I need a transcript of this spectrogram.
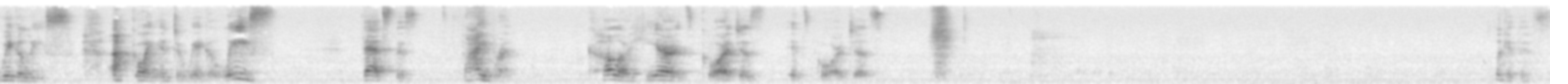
Wiggalese. I'm going into Wiggalese. That's this vibrant color here. It's gorgeous. It's gorgeous. Look at this.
